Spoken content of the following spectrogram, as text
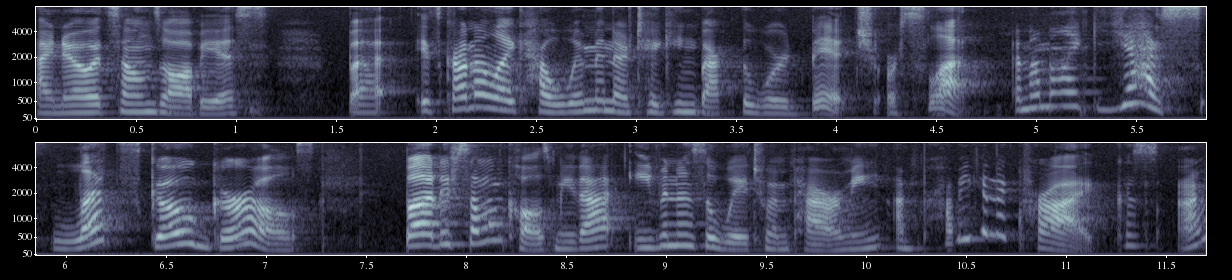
I know it sounds obvious, but it's kind of like how women are taking back the word bitch or slut. And I'm like, yes, let's go, girls. But if someone calls me that, even as a way to empower me, I'm probably gonna cry because I'm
